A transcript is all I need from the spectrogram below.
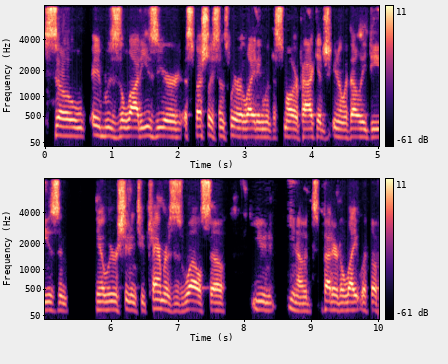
So it was a lot easier, especially since we were lighting with a smaller package, you know, with LEDs and, you know, we were shooting two cameras as well. So you, you know, it's better to light with a,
